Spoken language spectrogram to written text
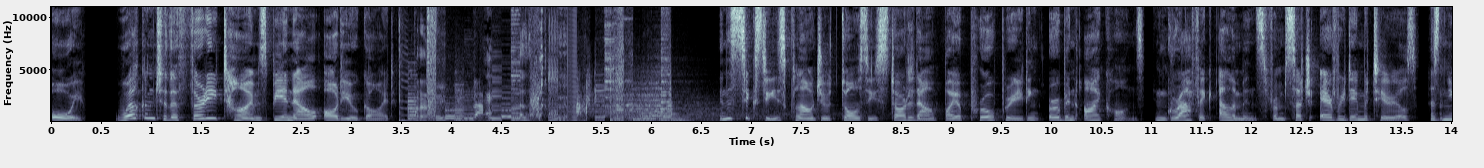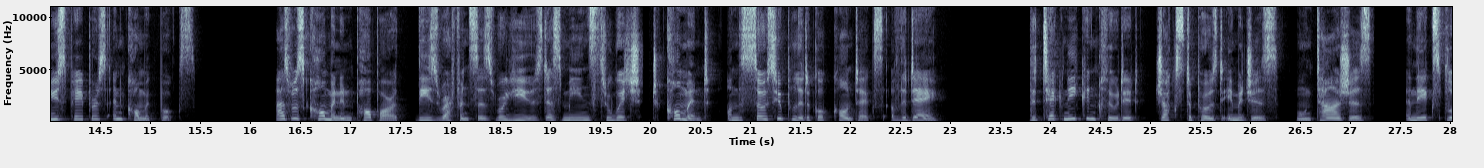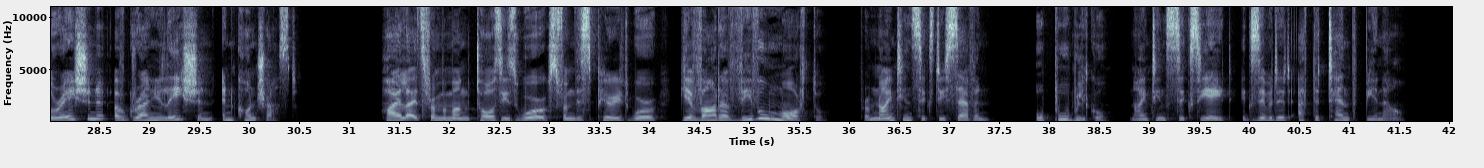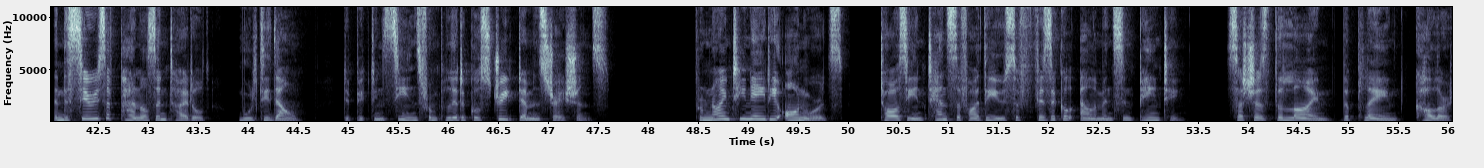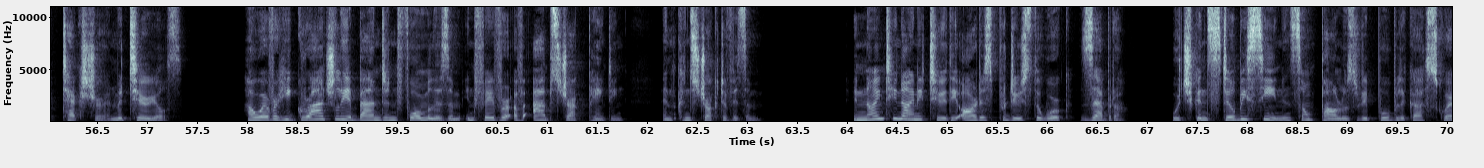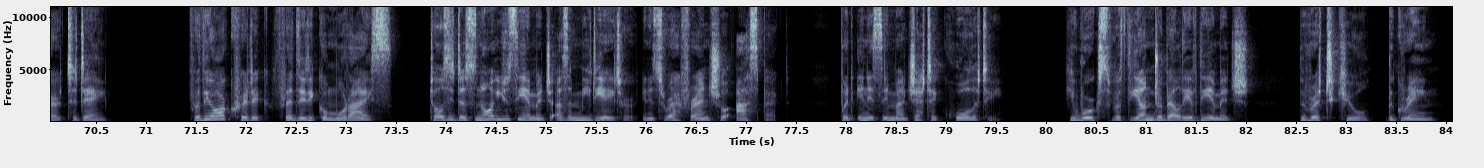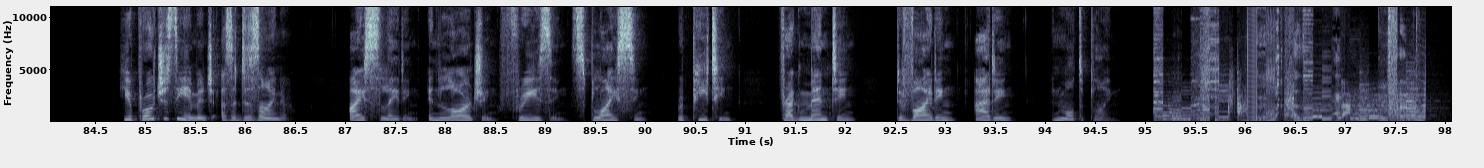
Oi, welcome to the 30 Times Biennale audio guide. In the 60s, Claudio Tozzi started out by appropriating urban icons and graphic elements from such everyday materials as newspapers and comic books. As was common in pop art, these references were used as means through which to comment on the socio political context of the day. The technique included juxtaposed images, montages, and the exploration of granulation and contrast. Highlights from among Tozzi's works from this period were Guevara Vivo Morto from 1967, O Público 1968, exhibited at the 10th Biennale, and the series of panels entitled Multidão depicting scenes from political street demonstrations. From 1980 onwards, Tozzi intensified the use of physical elements in painting, such as the line, the plane, colour, texture, and materials. However, he gradually abandoned formalism in favour of abstract painting and constructivism. In 1992, the artist produced the work Zebra, which can still be seen in São Paulo's República Square today. For the art critic Frederico Morais, Tozzi does not use the image as a mediator in its referential aspect, but in its imagetic quality. He works with the underbelly of the image, the reticule, the grain. He approaches the image as a designer, isolating, enlarging, freezing, splicing, repeating, fragmenting, dividing, adding, and multiplying.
